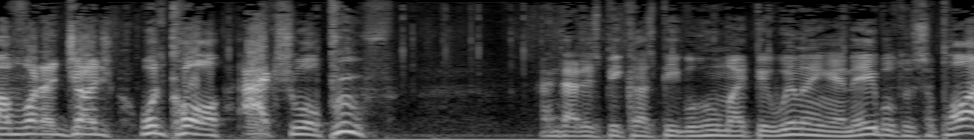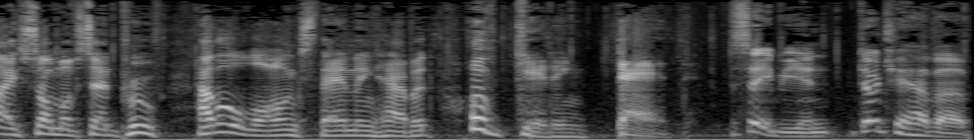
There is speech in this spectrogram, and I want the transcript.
of what a judge would call actual proof. And that is because people who might be willing and able to supply some of said proof have a long-standing habit of getting dead. Sabian, don't you have a.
